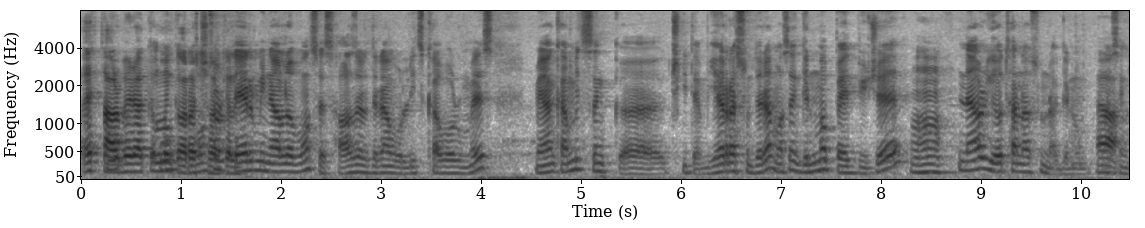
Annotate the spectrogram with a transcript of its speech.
Այդ տարբերակը մենք առաջարկել ենք։ տերմինալը ոնց է 1000 դրամ որ լիցքավորում ես միանգամից ասենք չգիտեմ 30 դրամ ասենք գնում է պետ բյուջե Ահա։ 970-ա գնում Հա, ասենք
